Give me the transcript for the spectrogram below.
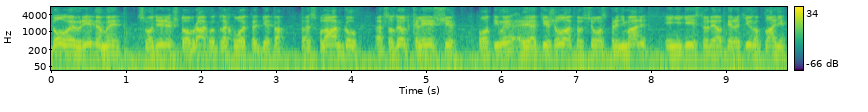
Долгое время мы смотрели, что враг вот заходит где-то э, с флангов, э, создает клещи. Вот, и мы э, тяжело это все воспринимали и не действовали оперативно в плане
